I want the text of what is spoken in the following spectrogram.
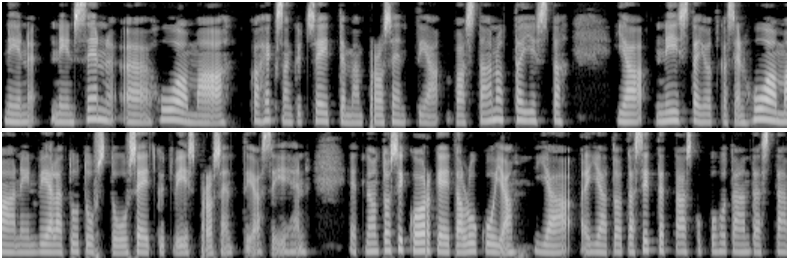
niin, niin sen ö, huomaa 87 prosenttia vastaanottajista – ja niistä, jotka sen huomaa, niin vielä tutustuu 75 prosenttia siihen. Että ne on tosi korkeita lukuja. Ja, ja tota, sitten taas kun puhutaan tästä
